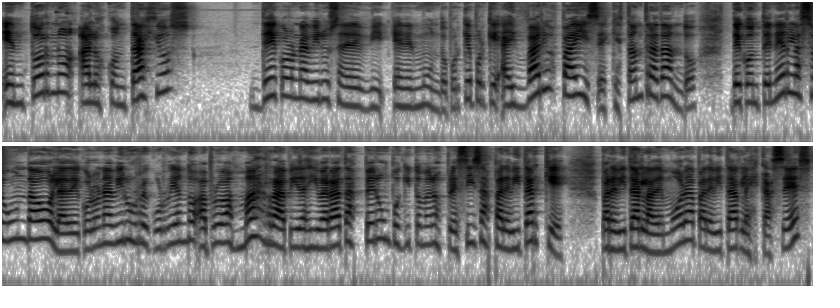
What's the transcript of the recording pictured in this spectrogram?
en torno a los contagios de coronavirus en el, en el, mundo. ¿Por qué? Porque hay varios países que están tratando de contener la segunda ola de coronavirus recurriendo a pruebas más rápidas y baratas, pero un poquito menos precisas para evitar qué? Para evitar la demora, para evitar la escasez,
